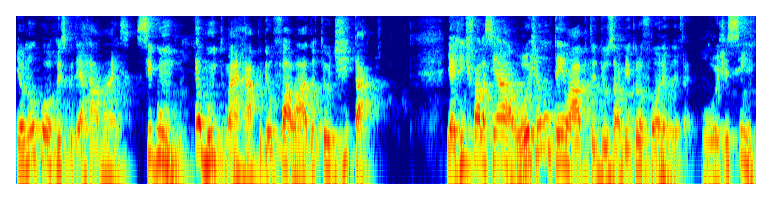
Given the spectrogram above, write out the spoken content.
eu não corro risco de errar mais. Segundo, é muito mais rápido eu falar do que eu digitar. E a gente fala assim: ah, hoje eu não tenho hábito de usar microfone. Hoje sim,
